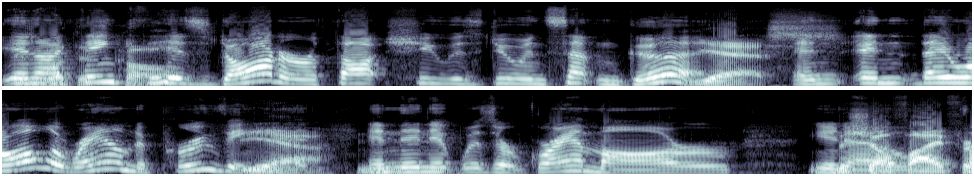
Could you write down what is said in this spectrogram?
and I think called. his daughter thought she was doing something good. Yes. and and they were all around approving Yeah. it. And then Mhm. it was her grandma or you Michelle know Pfeiffer,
